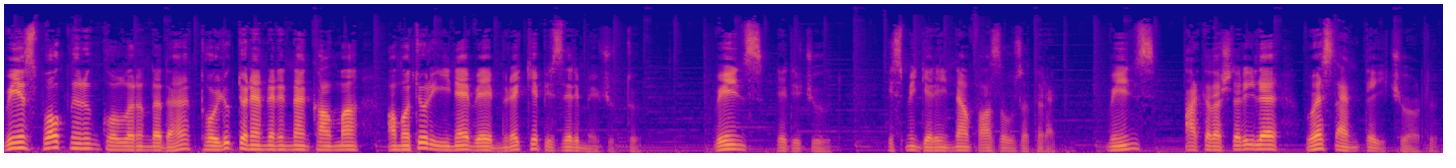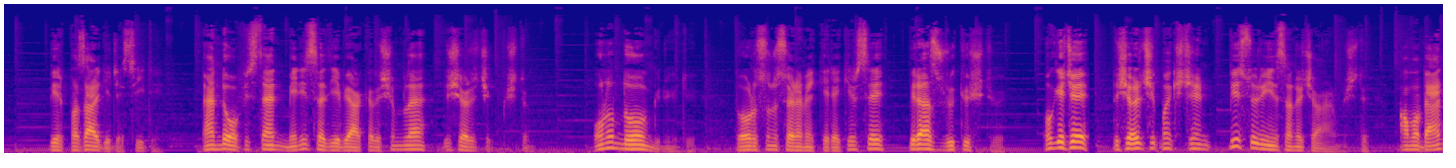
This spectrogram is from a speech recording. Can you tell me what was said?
Vince Faulkner'ın kollarında da toyluk dönemlerinden kalma amatör iğne ve mürekkep izleri mevcuttu. Vince, dedi Jude, ismi gereğinden fazla uzatarak. Vince, arkadaşlarıyla West End'de içiyordu. Bir pazar gecesiydi. Ben de ofisten Melissa diye bir arkadaşımla dışarı çıkmıştım. Onun doğum günüydü. Doğrusunu söylemek gerekirse biraz rüküştü. O gece dışarı çıkmak için bir sürü insanı çağırmıştı. Ama ben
